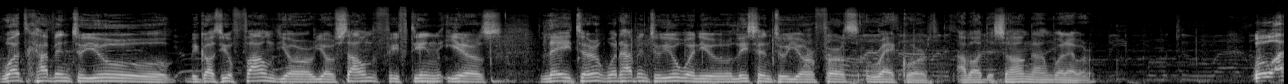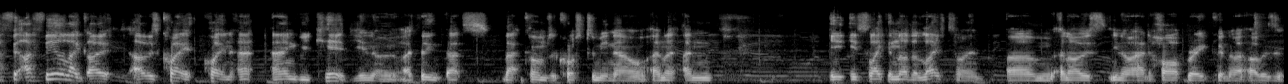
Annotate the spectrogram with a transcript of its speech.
What happened to you because you found your, your sound 15 years later? What happened to you when you listened to your first record about the song and whatever? Well, I feel, I feel like I, I was quite quite an a- angry kid, you know. I think that's that comes across to me now, and I, and it, it's like another lifetime. Um, and I was, you know, I had heartbreak, and I, I was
